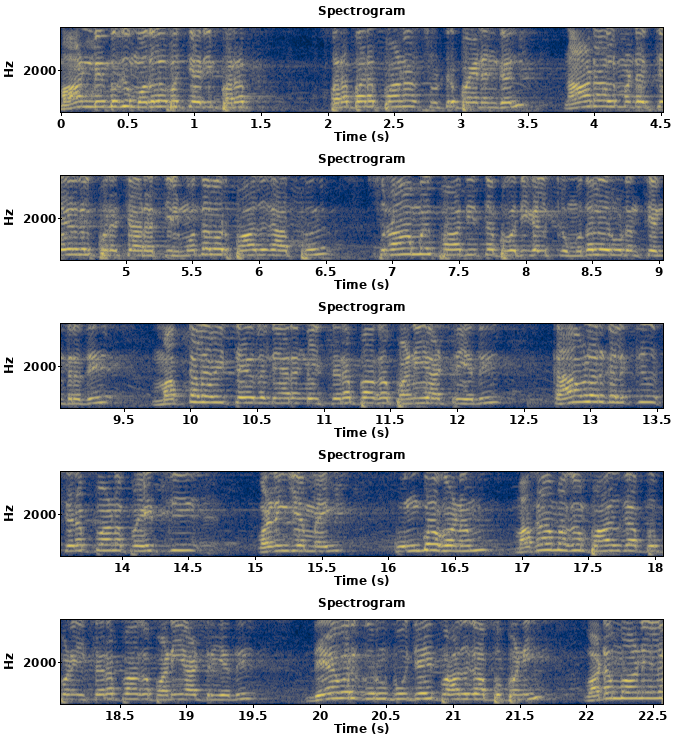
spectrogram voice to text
மாண்புமிகு முதலமைச்சரின் பரப்- பரபரப்பான சுற்றுப்பயணங்கள் நாடாளுமன்ற தேர்தல் பிரச்சாரத்தில் முதல்வர் பாதுகாப்பு சுனாமி பாதித்த பகுதிகளுக்கு முதல்வருடன் சென்றது மக்களவை தேர்தல் நேரங்களில் சிறப்பாக பணியாற்றியது காவலர்களுக்கு சிறப்பான பயிற்சி வழங்கியமை கும்பகோணம் மகாமகம் பாதுகாப்பு பணி சிறப்பாக பணியாற்றியது. தேவர் குரு பூஜை பாதுகாப்பு பணி வடமாநில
